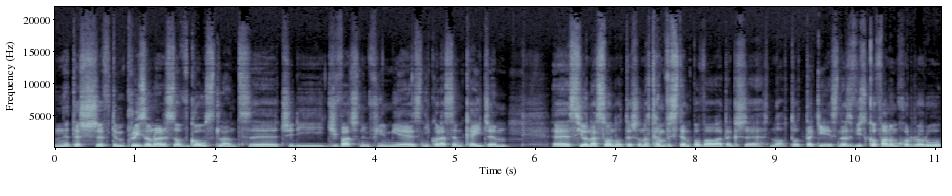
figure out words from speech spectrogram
mm, też w tym Prisoners of Ghostland, e, czyli dziwacznym filmie z Nicolasem Cage'em e, Siona Sono też ona tam występowała, także no to takie jest nazwisko fanom horroru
